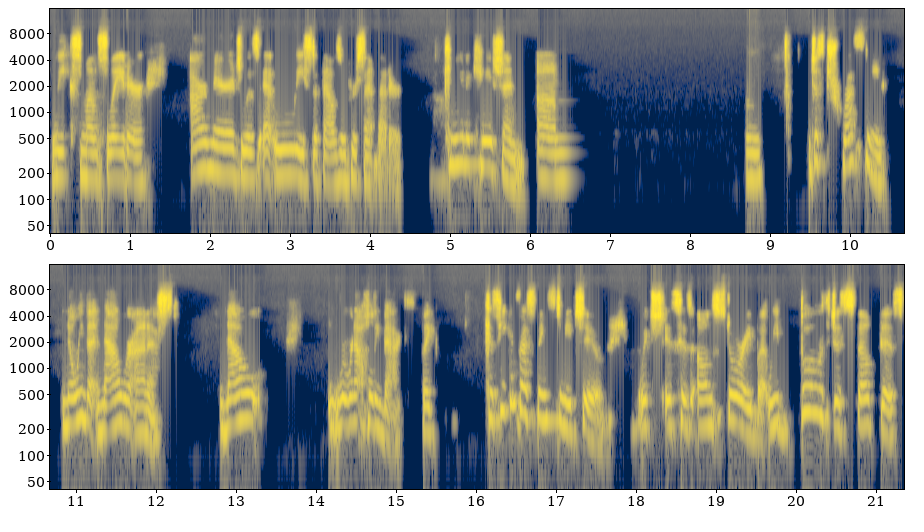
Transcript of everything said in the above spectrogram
weeks, months later, our marriage was at least a thousand percent better. Communication, um, just trusting, knowing that now we're honest. Now we're not holding back. Like, because he confessed things to me too, which is his own story. But we both just felt this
